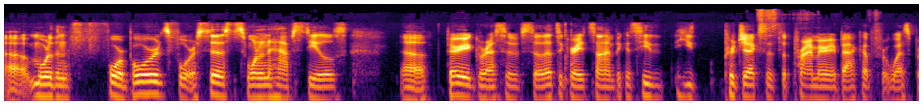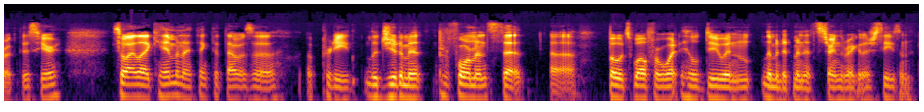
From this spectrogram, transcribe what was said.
uh, more than four boards, four assists, one and a half steals. Uh, very aggressive, so that's a great sign because he he projects as the primary backup for Westbrook this year. So I like him, and I think that that was a, a pretty legitimate performance that uh, bodes well for what he'll do in limited minutes during the regular season.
